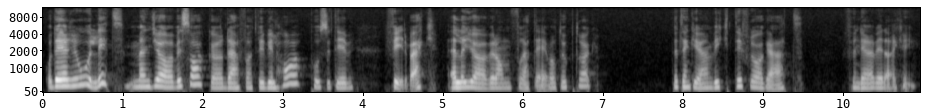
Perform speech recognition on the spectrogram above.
och det är roligt, men gör vi saker därför att vi vill ha positiv feedback eller gör vi dem för att det är vårt uppdrag? Det tänker jag är en viktig fråga att fundera vidare kring.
